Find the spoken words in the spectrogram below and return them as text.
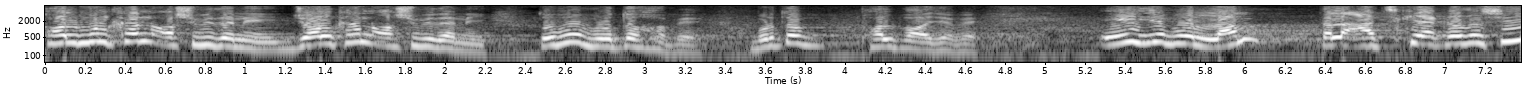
ফলমূল খান, অসুবিধা নেই। জল খান, অসুবিধা নেই। তবুও ব্রত হবে। ব্রত ফল পাওয়া যাবে। এই যে বললাম, তাহলে আজকে একাদশী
